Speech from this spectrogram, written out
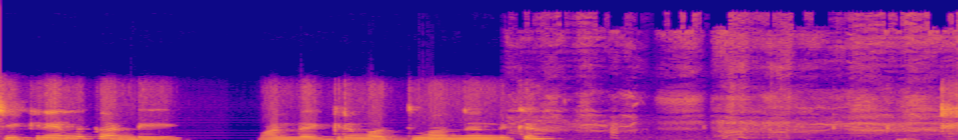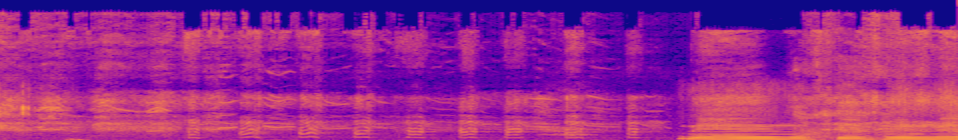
చికెన్ ఎందుకండి? మన దగ్గర మత్తు మంది ఎందుక? నేను చెప్పింది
